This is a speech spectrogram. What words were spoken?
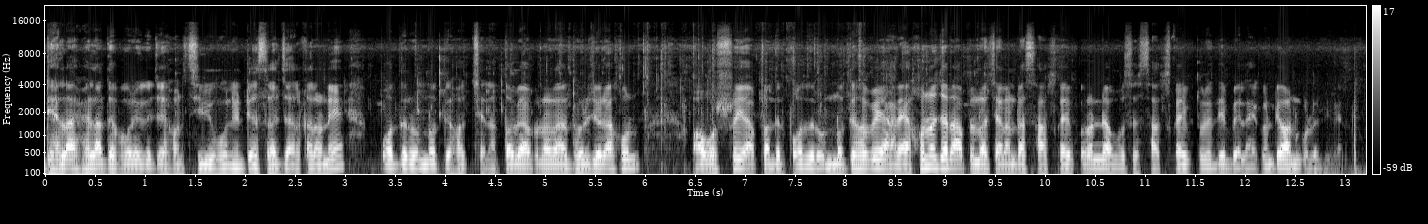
ঢেলা ফেলাতে পড়ে গেছে এখন সিভিক ভলেন্টিয়ার্সরা, যার কারণে পদের উন্নতি হচ্ছে না। তবে আপনারা ধৈর্য রাখুন, অবশ্যই আপনাদের পদের উন্নতি হবে। আর এখনও যারা আপনারা চ্যানেলটা সাবস্ক্রাইব করেন অবশ্যই সাবস্ক্রাইব করে দিয়ে বেল আইকনটি অন করে দিবেন।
